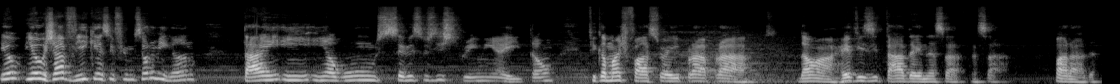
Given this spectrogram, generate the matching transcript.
E eu, eu já vi que esse filme, se eu não me engano, tá em, em, em alguns serviços de streaming aí, então fica mais fácil aí pra, pra dar uma revisitada aí nessa, nessa parada.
